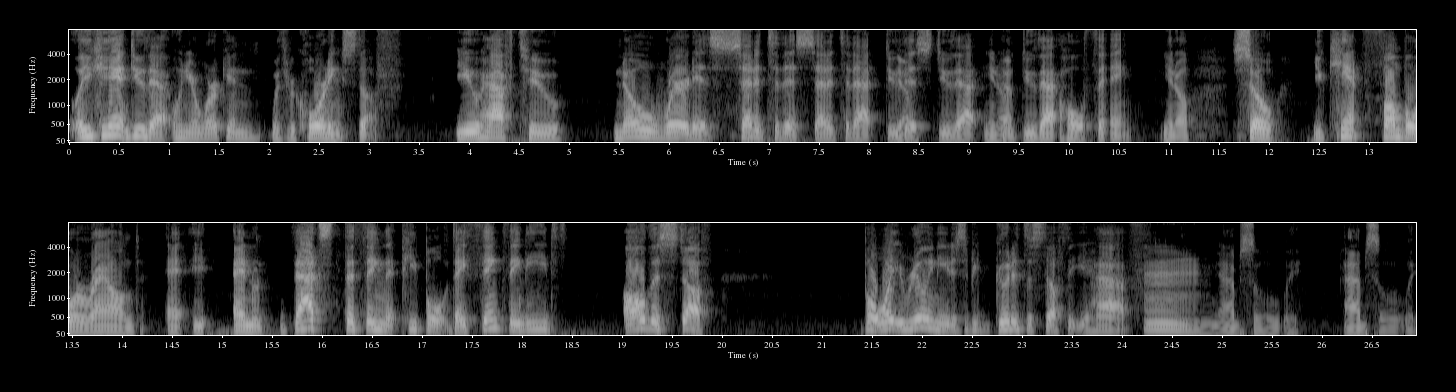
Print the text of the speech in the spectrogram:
Well, you can't do that when you're working with recording stuff. You have to know where it is set it to this set it to that do Yep. this do that you know Yep. do that whole thing you know so you can't fumble around and and that's the thing that people they think they need all this stuff but what you really need is to be good at the stuff that you have Mm, absolutely, absolutely.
